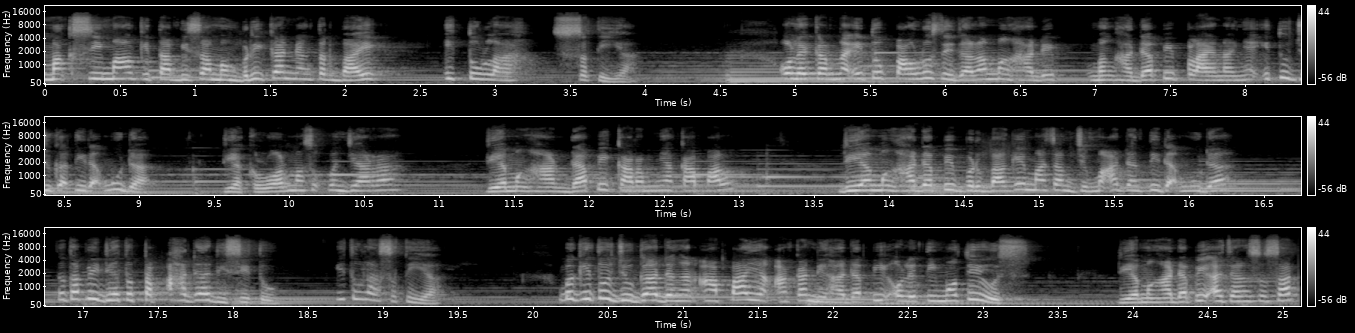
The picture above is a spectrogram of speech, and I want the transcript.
maksimal kita bisa memberikan yang terbaik, itulah setia. Oleh karena itu Paulus di dalam menghadapi, menghadapi pelayanannya itu juga tidak mudah. Dia keluar masuk penjara, dia menghadapi karamnya kapal, dia menghadapi berbagai macam jemaat dan tidak mudah, tetapi dia tetap ada di situ. Itulah setia. Begitu juga dengan apa yang akan dihadapi oleh Timotius. Dia menghadapi ajaran sesat,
